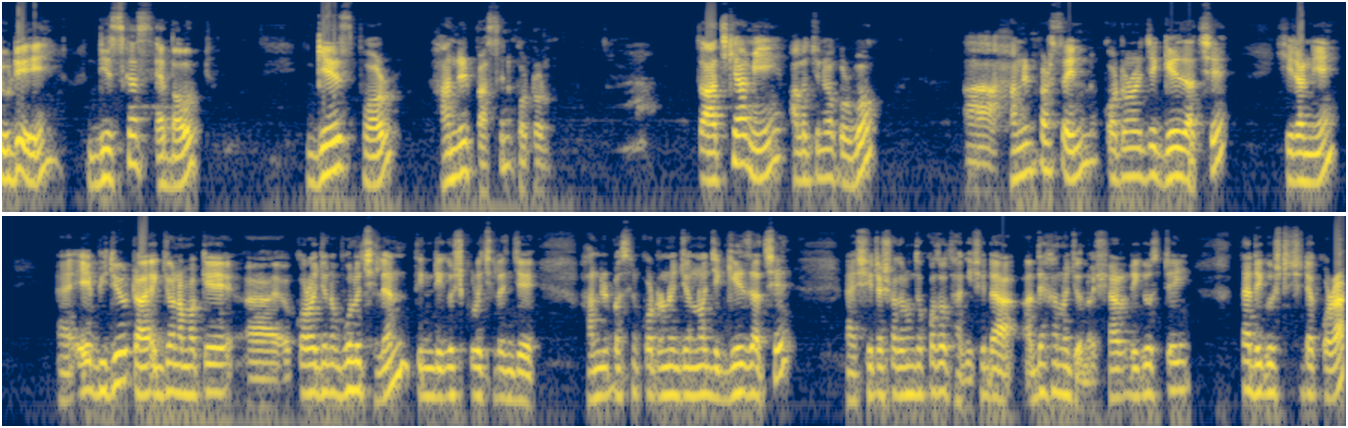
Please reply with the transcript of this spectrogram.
Today discuss about gauge for 100% cotton. তো আজকে আমি আলোচনা করব হান্ড্রেড পারসেন্ট কটনের যে গেজ আছে, সেটা নিয়ে। এই ভিডিওটা একজন আমাকে করার জন্য বলেছিলেন, তিনি রিকোয়েস্ট করেছিলেন যে হান্ড্রেড পার্সেন্ট কটনের জন্য যে গেজ আছে সেটা সাধারণত কত থাকে, সেটা দেখানোর জন্য। সার রিকোয়েস্টেই তার রিকোয়েস্টে সেটা করা।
